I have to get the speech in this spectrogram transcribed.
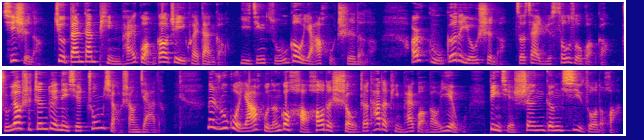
其实呢，就单单品牌广告这一块蛋糕已经足够雅虎吃的了。而谷歌的优势呢，则在于搜索广告，主要是针对那些中小商家的。那如果雅虎能够好好的守着它的品牌广告业务，并且深耕细作的话，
